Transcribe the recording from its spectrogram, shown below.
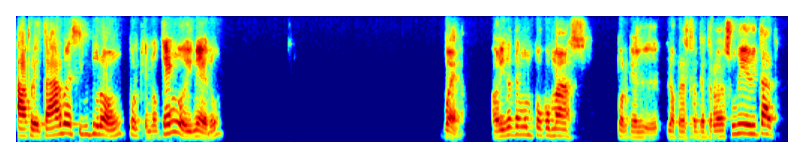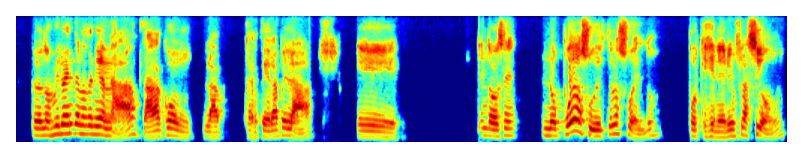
apretarme el cinturón porque no tengo dinero Bueno, ahorita tengo un poco más porque los precios del petróleo han subido y tal, pero en 2020 no tenía nada, estaba con la cartera pelada. Eh, entonces, no puedo subirte los sueldos porque genero inflación.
